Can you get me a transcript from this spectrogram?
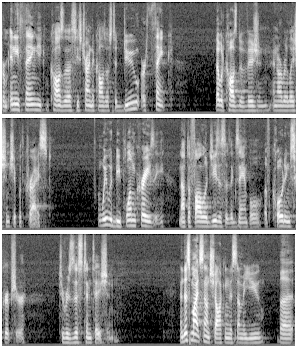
from anything he can cause us, he's trying to cause us to do or think that would cause division in our relationship with Christ. We would be plumb crazy not to follow Jesus' example of quoting Scripture to resist temptation. And this might sound shocking to some of you, but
